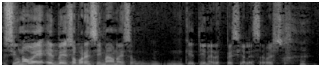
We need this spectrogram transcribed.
si uno ve el verso por encima, uno dice, mm, ¿qué tiene de especial ese verso?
